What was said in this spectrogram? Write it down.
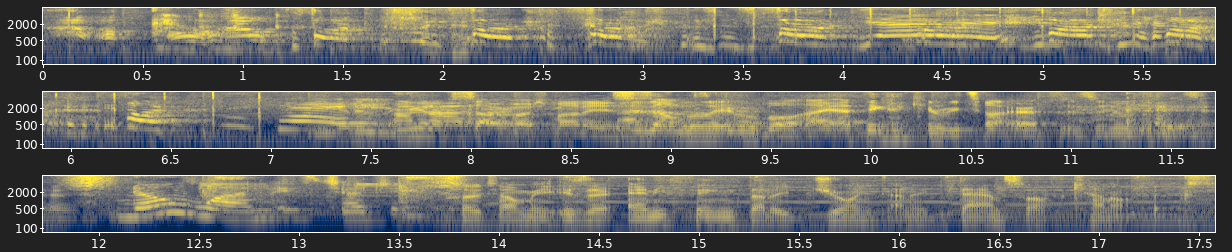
Ow, ow, ow, fuck, fuck, fuck, fuck, Yay! fuck, fuck, fuck. Yay! You're gonna have so much money. This is unbelievable. I, I think I can retire after this interview. No one is judging. so tell me, is there anything that a joint and a dance-off cannot fix?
